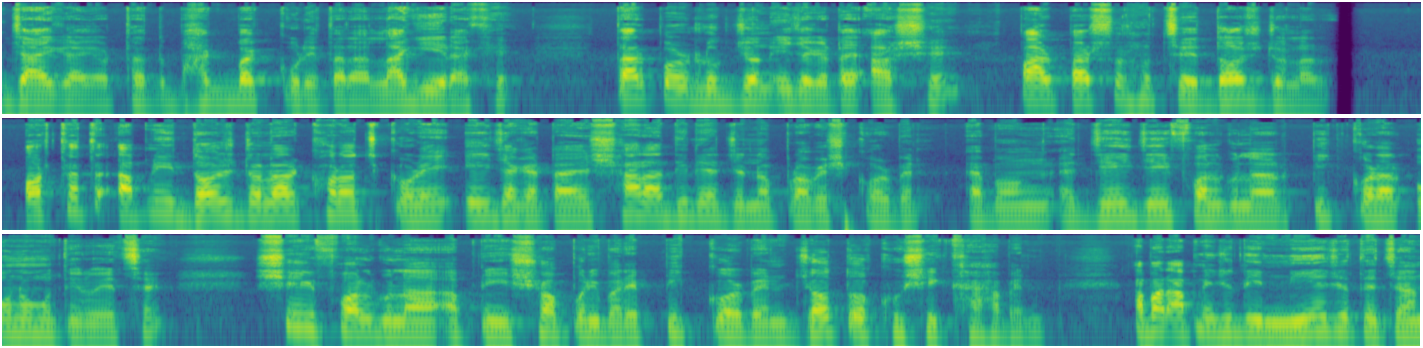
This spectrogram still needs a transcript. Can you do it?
জায়গায় অর্থাৎ ভাগ ভাগ করে তারা লাগিয়ে রাখে। তারপর লোকজন এই জায়গাটায় আসে। পার পার্সন হচ্ছে দশ ডলার। অর্থাৎ আপনি দশ ডলার খরচ করে এই জায়গাটায় সারা দিনের জন্য প্রবেশ করবেন এবং যেই যেই ফলগুলার পিক করার অনুমতি রয়েছে, সেই ফলগুলা আপনি সপরিবারে পিক করবেন, যত খুশি খাবেন। আবার আপনি যদি নিয়ে যেতে চান,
